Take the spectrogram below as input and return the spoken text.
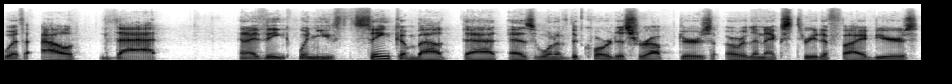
without that. And I think when you think about that as one of the core disruptors over the next three to five years,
